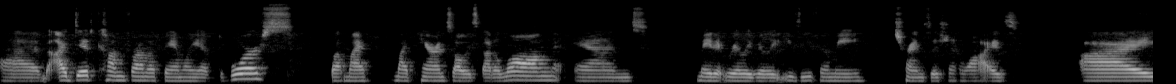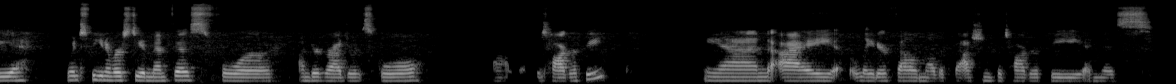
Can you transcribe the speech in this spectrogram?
Um, I did come from a family of divorce, but my my parents always got along and made it really, really easy for me transition wise. I went to the University of Memphis for undergraduate school uh, photography. And I later fell in love with fashion photography and this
